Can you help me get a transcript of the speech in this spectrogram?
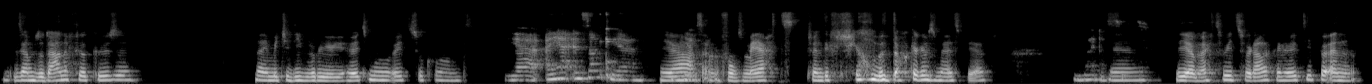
hebben zodanig veel keuze dat je een beetje die voor je huid moet uitzoeken. Want Ja, ah ja, is dat? Ja. ja, volgens mij echt twintig verschillende dagcremes met SPF. Maar dat is Ja. het. Die hebben echt zoiets voor elke huidtype. En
